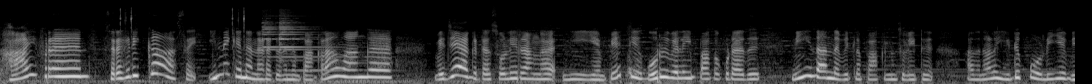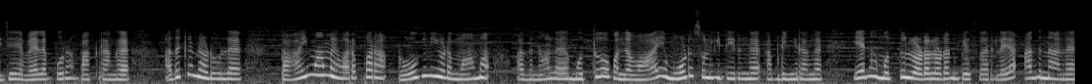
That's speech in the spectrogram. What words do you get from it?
ஹாய் ஃப்ரெண்ட்ஸ் சிறகடிக்க ஆசை. இன்னைக்கு என்ன நடக்குதுன்னு பார்க்கலாம். வாங்க. விஜயா கிட்ட சொல்லிடுறாங்க நீ என் பேத்தியை ஒரு வேலையும் பார்க்கக்கூடாது. நீ தான் அந்த வீட்டில் பார்க்கணும்னு சொல்லிட்டு. அதனால இடுப்பு ஒடிய விஜய வேலை பூரா பார்க்குறாங்க. அதுக்கு நடுவில் தாய் மாமன் வரப்போகிறான் ரோகிணியோட மாமா அதனால் முத்துவை கொஞ்சம் வாயை மூட சொல்லிக்கிட்டு இருங்க அப்படிங்கிறாங்க. ஏன்னா முத்து லொடலொடன்னு பேசுவார் இல்லையா? அதனால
